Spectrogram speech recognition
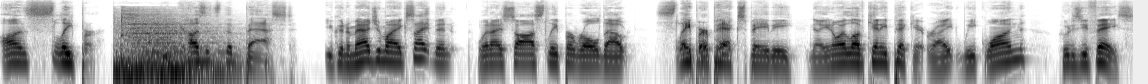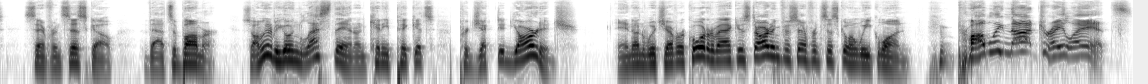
On Sleeper. Because it's the best. You can imagine my excitement when I saw Sleeper rolled out Sleeper picks, baby. Now, you know I love Kenny Pickett, right? Week one, who does he face? San Francisco. That's a bummer. So I'm going to be going less than on Kenny Pickett's projected yardage and on whichever quarterback is starting for San Francisco in week one. Probably not Trey Lance.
